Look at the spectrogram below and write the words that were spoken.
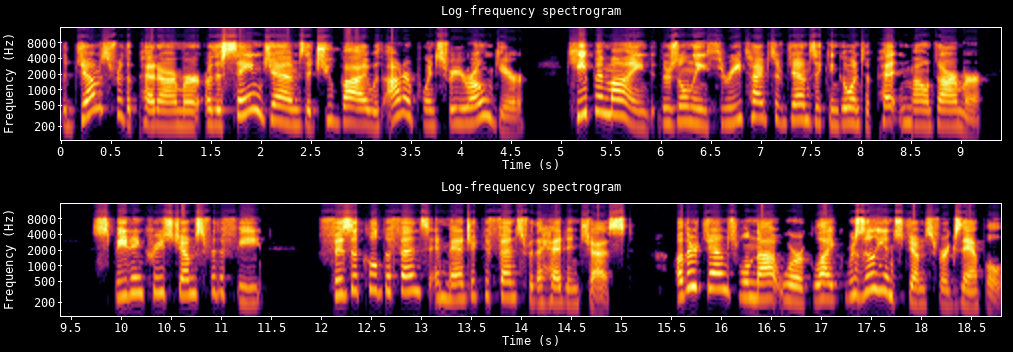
The gems for the pet armor are the same gems that you buy with honor points for your own gear. Keep in mind, there's only three types of gems that can go into pet and mount armor speed increase gems for the feet, physical defense and magic defense for the head and chest. Other gems will not work, like resilience gems, for example.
